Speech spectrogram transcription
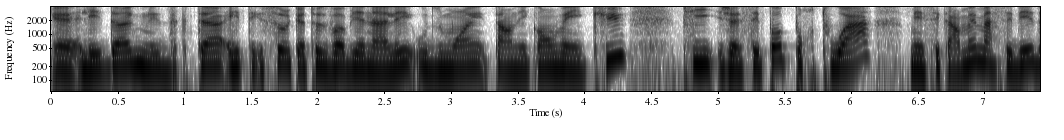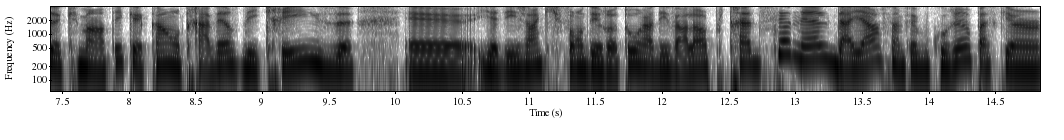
les dogmes, les dictats et tu es sûr que tout va bien aller ou du moins tu en es convaincu. Puis je sais pas pour toi, mais c'est quand même assez bien documenté que quand on traverse des crises, euh, il y a des gens qui font des retours à des valeurs plus traditionnelles. D'ailleurs, ça me fait beaucoup rire parce qu'il y a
